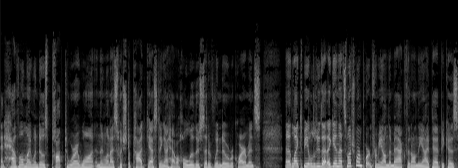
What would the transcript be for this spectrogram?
and have all my windows pop to where I want. And then when I switch to podcasting, I have a whole other set of window requirements. And I'd like to be able to do that. Again, that's much more important for me on the Mac than on the iPad because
